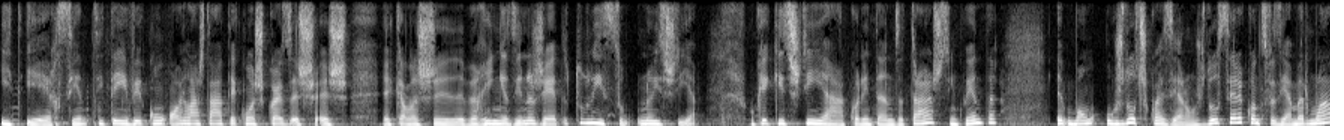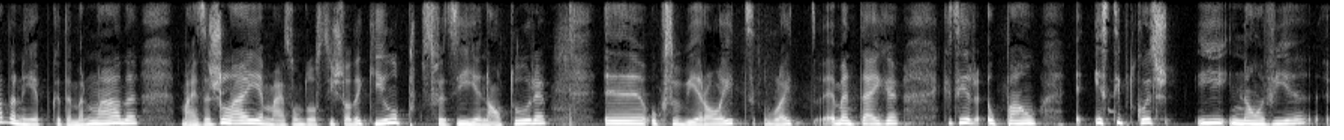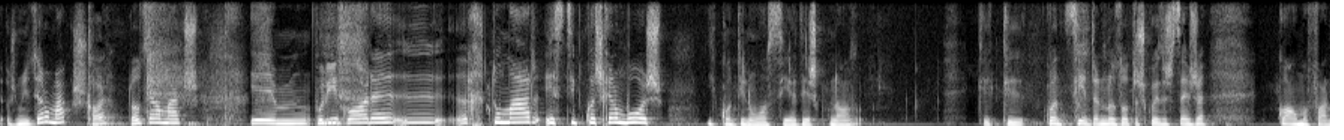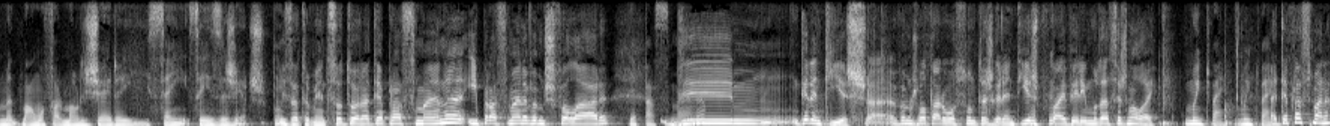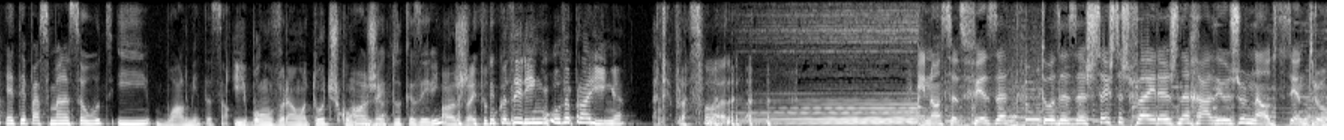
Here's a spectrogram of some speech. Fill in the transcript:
e, é recente e tem a ver com, olha lá está, até com as coisas, as, aquelas eh, barrinhas energéticas, tudo isso não existia. O que é que existia há 40 anos atrás, 50? Eh, bom, os doces quais eram? Os doces era quando se fazia a marmelada, na época da marmelada, mais a geleia, mais um doce isto ou daquilo, porque se fazia na altura. Uh, o que se bebia era o leite, o leite, a manteiga, quer dizer, o pão, esse tipo de coisas e não havia. Os miúdos eram magos. Claro. Todos eram magos. Um, Por e isso... agora uh, retomar esse tipo de coisas que eram boas. E continuam a ser, desde que nós. Que, que quando se entra nas outras coisas seja com alguma forma, de alguma forma ligeira e sem, sem exageros. Exatamente. Doutora, até para a semana e para a semana vamos falar de hum, garantias. Ah, vamos voltar ao assunto das garantias porque vai haver mudanças na lei. Muito bem, muito bem. Até para a semana. E até para a semana, saúde e boa alimentação. E bom verão a todos. Com ao jeito do caseirinho. Ao jeito do caseirinho ou da prainha. Até para a semana. Em nossa defesa, todas as sextas-feiras na Rádio Jornal do Centro.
